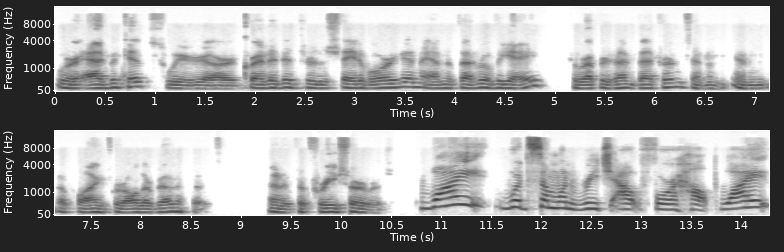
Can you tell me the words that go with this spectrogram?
We're advocates. We are accredited through the state of Oregon and the federal VA to represent veterans and in applying for all their benefits. And it's a free service. Why would someone reach out for help? Why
